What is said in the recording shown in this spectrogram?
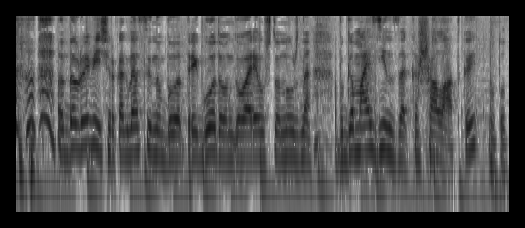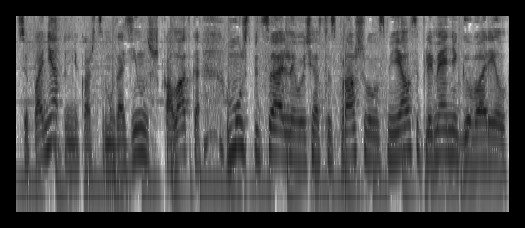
Добрый вечер. Когда сыну было три года, он говорил, что нужно в магазин за кошалаткой. Ну, тут все понятно, мне кажется, магазин, шоколадка. Муж специально его часто спрашивал и смеялся. Племянник говорил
